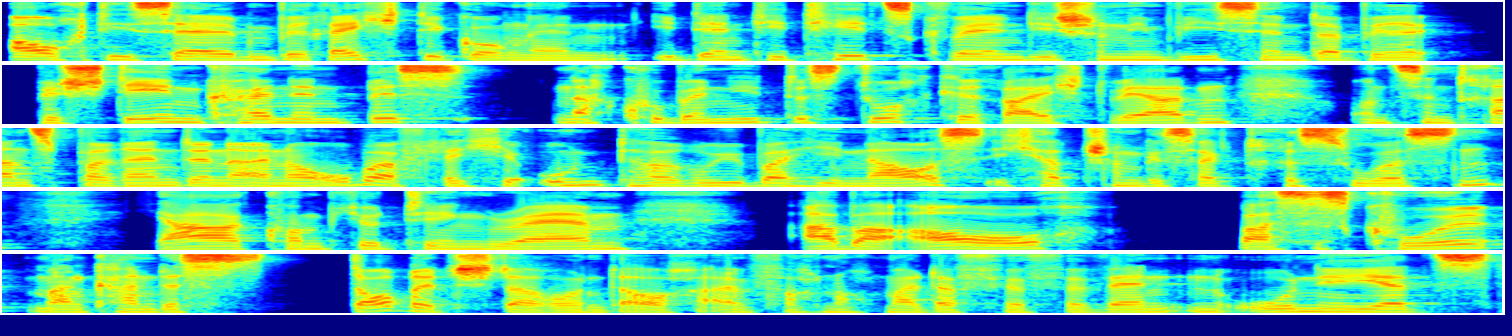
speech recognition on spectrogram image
auch dieselben Berechtigungen, Identitätsquellen, die schon im vCenter be bestehen können, bis nach Kubernetes durchgereicht werden und sind transparent in einer Oberfläche und darüber hinaus, ich hatte schon gesagt, Ressourcen, ja, Computing, RAM, aber auch, was ist cool, man kann das Storage darunter auch einfach nochmal dafür verwenden, ohne jetzt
